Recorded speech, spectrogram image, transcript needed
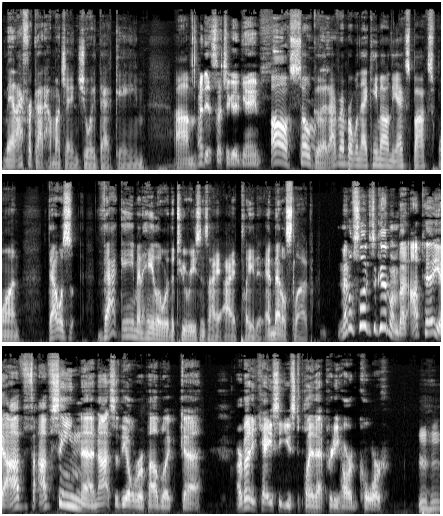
Man, I forgot how much I enjoyed that game. Um, I did such a good game. Oh, so good. I remember when that came out on the Xbox One. That was that game and Halo were the two reasons I, I played it, and Metal Slug. Metal Slug's a good one, but I'll tell you, I've I've seen uh, Knights of the Old Republic. Uh, our buddy Casey used to play that pretty hardcore. Mm-hmm.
